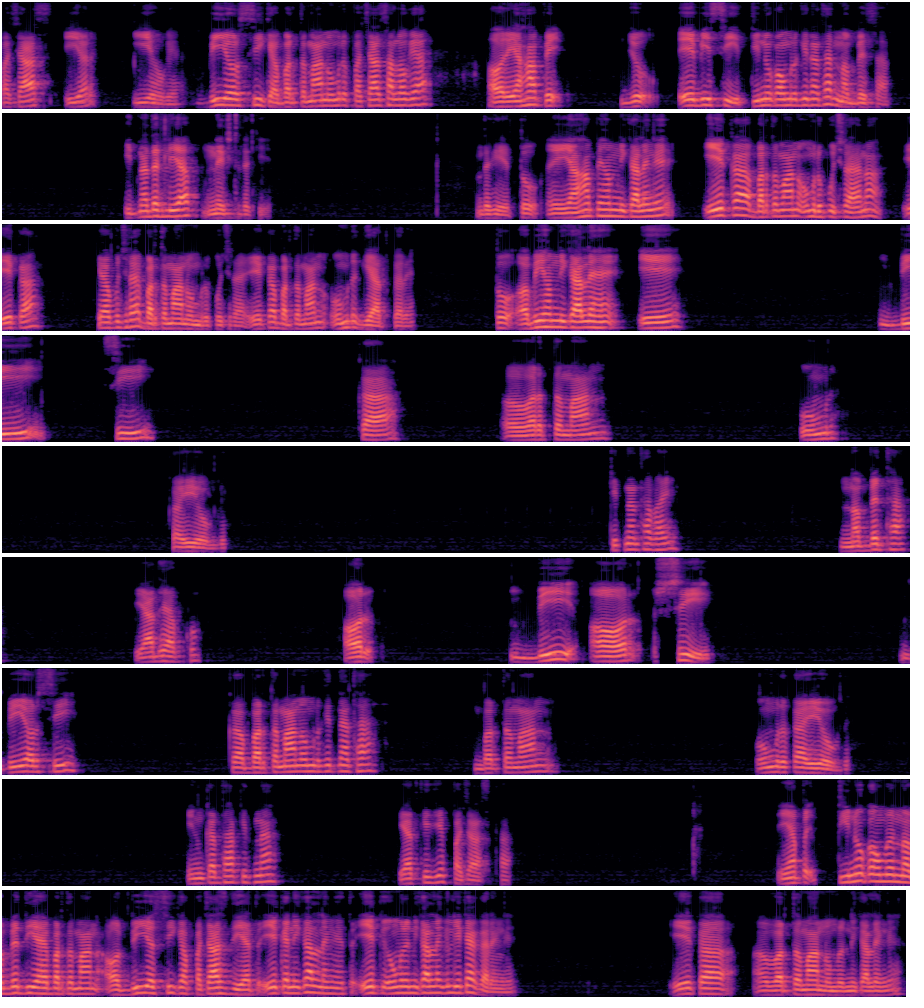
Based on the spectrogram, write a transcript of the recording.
पचास ईयर ये हो गया। बी और सी का वर्तमान उम्र पचास साल हो गया और यहाँ पे जो ए बी सी तीनों का उम्र कितना था? नब्बे साल। इतना देख लिया आप नेक्स्ट देखिए। देखिए तो यहाँ पे हम निकालेंगे ए का वर्तमान उम्र पूछ रहा है ना? ए का क्या पूछ रहा है? वर्तमान उम्र पूछ रहा है। ए का वर्तमान उम्र ज्ञात करें। तो अभी हम निकाले हैं ए बी सी का वर्तमान उम्र का योग। कितना था भाई? नब्बे था। याद है आपको? और बी और सी, बी और सी का वर्तमान उम्र कितना था? वर्तमान उम्र का योग। इनका था कितना? याद कीजिए, पचास था। यहाँ पे तीनों का उम्र नब्बे दिया है वर्तमान और बी अस्सी का पचास दिया है तो ए का निकाल लेंगे तो ए की उम्र निकालने के लिए क्या करेंगे? ए का वर्तमान उम्र निकालेंगे।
